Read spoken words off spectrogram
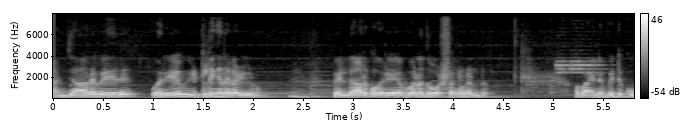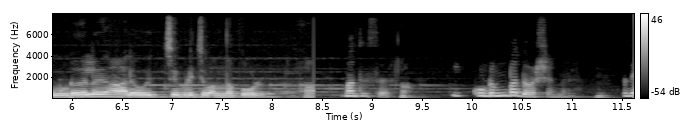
അഞ്ചാറ് പേര് ഒരേ വീട്ടിൽ ഇങ്ങനെ കഴിയണം അപ്പം എല്ലാവർക്കും ഒരേപോലെ ദോഷങ്ങളുണ്ട്. അപ്പം അതിനെപ്പറ്റി കൂടുതൽ ആലോചിച്ച് പിടിച്ച് വന്നപ്പോൾ മധു സർ ഈ കുടുംബ ദോഷങ്ങൾ അത്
